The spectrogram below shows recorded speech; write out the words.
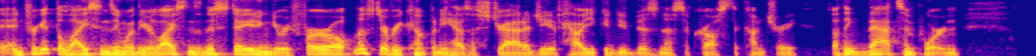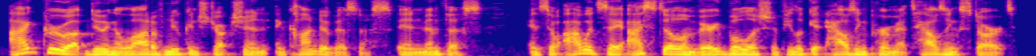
and forget the licensing, whether you're licensed in this state and your referral, most every company has a strategy of how you can do business across the country. So I think that's important. I grew up doing a lot of new construction and condo business in Memphis. And so I would say I still am very bullish. If you look at housing permits, housing starts,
